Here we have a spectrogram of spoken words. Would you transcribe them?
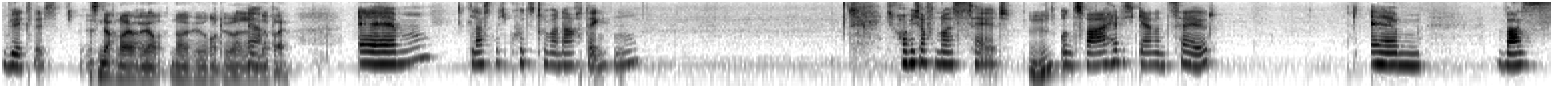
Wirklich. Es sind ja auch neue, Hörer, neue Hörer und Hörerinnen Ja. dabei. Ähm, lasst mich kurz drüber nachdenken. Ich freue mich auf ein neues Zelt. Und zwar hätte ich gerne ein Zelt, ähm, was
